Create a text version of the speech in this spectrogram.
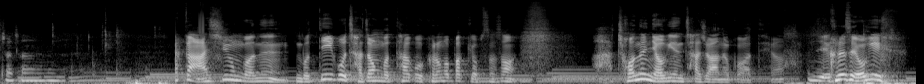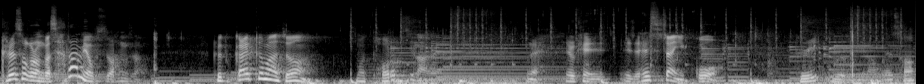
짜잔. 약간 아쉬운 거는 뭐 뛰고 자전거 타고 그런 것밖에 없어서 아, 저는 여기는 자주 안 올 것 같아요. 그래서 여기 그래서 그런가? 사람이 없어 항상. 그래도 깔끔하죠. 뭐 더럽진 않아요. 네 이렇게 이제 헬스장 있고 그립룸이라고 해서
